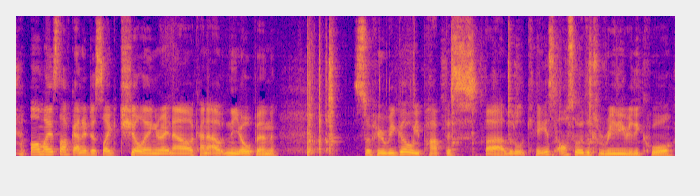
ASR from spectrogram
all my stuff kind of just like chilling right now, kind of out in the open. So here we go, we pop this uh, little case. Also, it looks really, really cool.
